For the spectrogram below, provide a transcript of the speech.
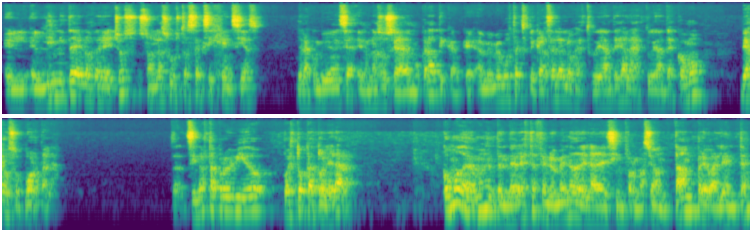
el límite de los derechos son las justas exigencias de la convivencia en una sociedad democrática, que a mí me gusta explicársela a los estudiantes y a las estudiantes como, viejo, soportala. O sea, si no está prohibido, pues toca tolerar. ¿Cómo debemos entender este fenómeno de la desinformación tan prevalente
